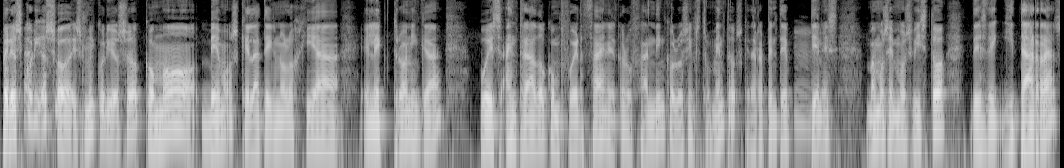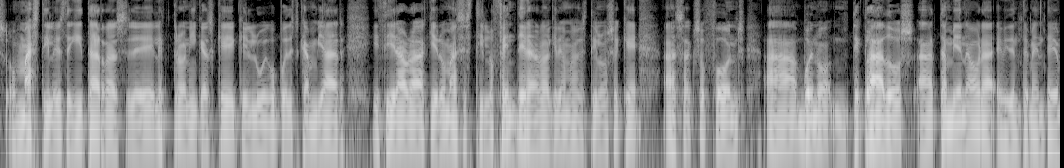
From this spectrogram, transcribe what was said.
Pero es curioso, es muy curioso cómo vemos que la tecnología electrónica pues ha entrado con fuerza en el crowdfunding con los instrumentos, que de repente mm. tienes, vamos, hemos visto desde guitarras o mástiles de guitarras eh, electrónicas que, luego puedes cambiar y decir, ahora quiero más estilo Fender, ahora quiero más estilo no sé qué, a saxofones, a, bueno, teclados, a también ahora, evidentemente,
